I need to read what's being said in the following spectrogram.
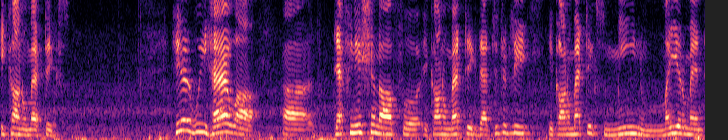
econometrics. Here we have a, a definition of uh, econometric that literally econometrics mean measurement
